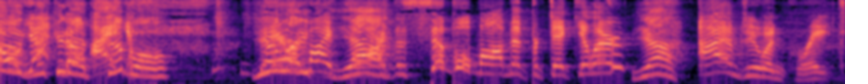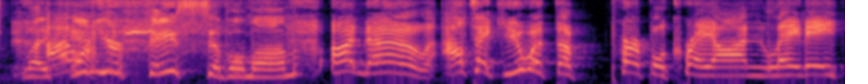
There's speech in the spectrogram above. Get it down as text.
Oh, yeah, looking no, at Sybil. You're like, my yeah, bar. The Sybil mom in particular. Yeah. I am doing great. like I in your face, Sybil, mom. Oh no! I'll take you with the purple crayon, lady.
